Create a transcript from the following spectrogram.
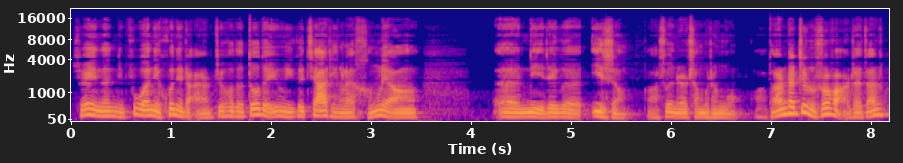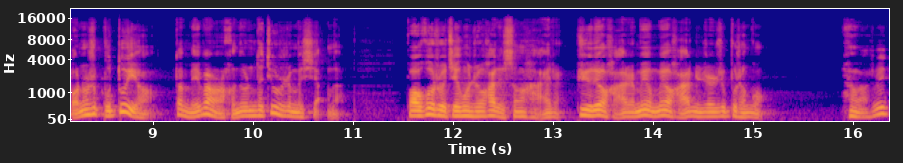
所以呢，你不管你混的咋样，最后他都得用一个家庭来衡量，呃，你这个一生啊，说你这成不成功啊？当然，他这种说法，这咱保证是不对啊，但没办法，很多人他就是这么想的。包括说结婚之后还得生孩子，必须得有孩子，没有没有孩子，你这就不成功，是吧？所以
